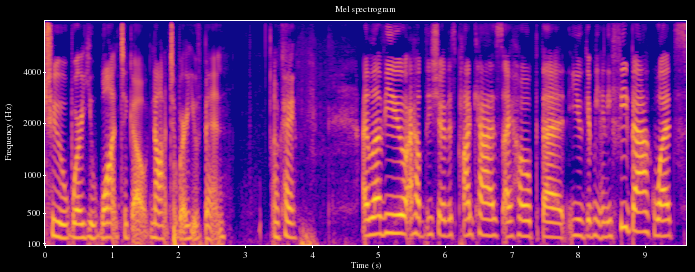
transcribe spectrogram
to where you want to go, not to where you've been. Okay. I love you. I hope you share this podcast. I hope that you give me any feedback. What's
